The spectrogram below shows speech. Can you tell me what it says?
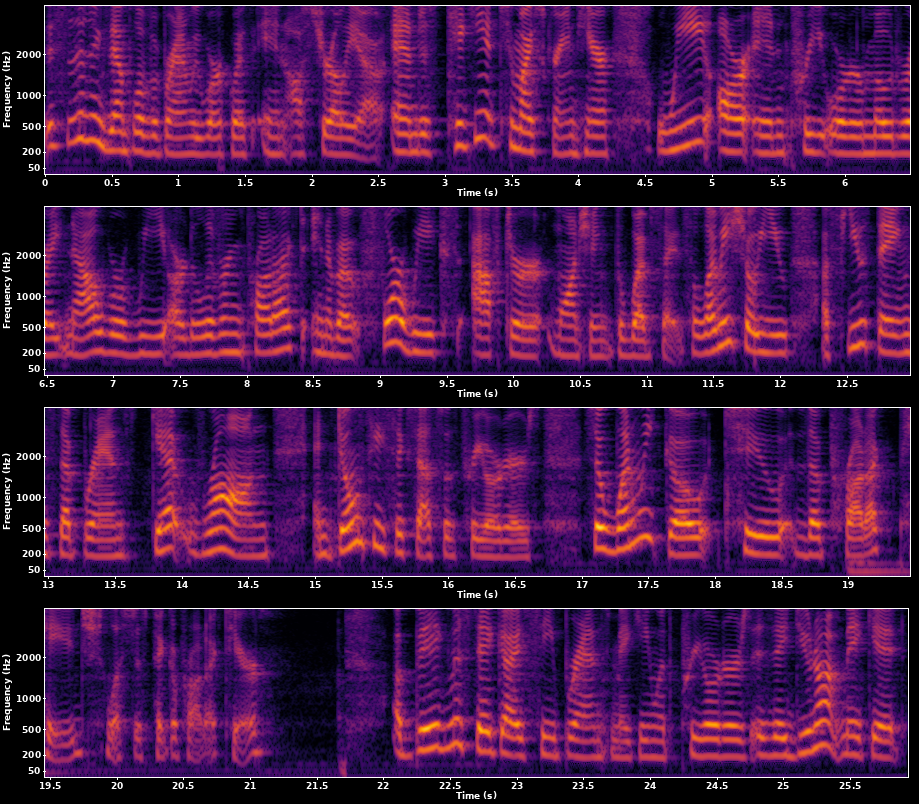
This is an example of a brand we work with in Australia. And just taking it to my screen here, we are in pre order mode right now where we are delivering product in about four weeks after launching the website. So let me show you a few things that brands get wrong and don't see success with pre orders. So when we go to the product page, let's just pick a product here. A big mistake I see brands making with pre orders is they do not make it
